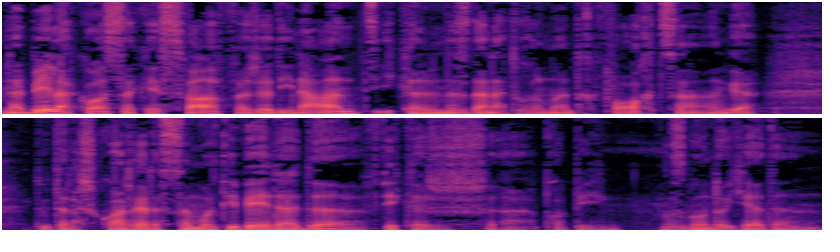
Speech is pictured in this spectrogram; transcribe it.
una bella cosa che si fa, già dinanzi, e che nos dà naturalmente forza, anche tutta la squadra da motivata, da fare uh, proprio una seconda ieda.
